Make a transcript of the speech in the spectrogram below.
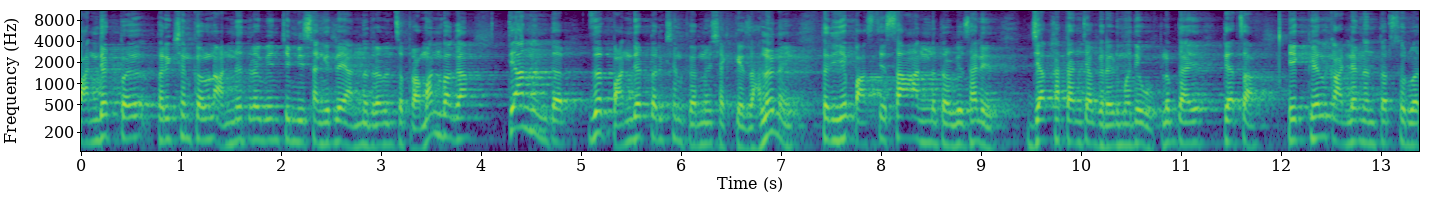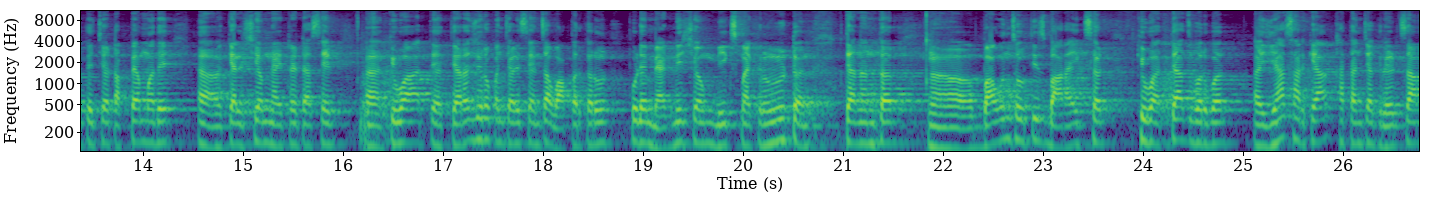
पांदट प परीक्षण करून अन्नद्रव्यांचे मी सांगितले अन्नद्रव्यांचं प्रमाण बघा. त्यानंतर जर पांदट परीक्षण करणं शक्य झालं नाही तर हे पाच ते सहा अन्नद्रव्य झाले ज्या खतांच्या ग्रेडमध्ये उपलब्ध आहे. त्याचा एक फेल काढल्यानंतर सुरुवातीच्या टप्प्यामध्ये कॅल्शियम नायट्रेट असेल किंवा ते- तेरा झिरो पंचेचाळीस यांचा वापर करून पुढे मॅग्नेशियम मिक्स मायक्रोन्यूटन त्यानंतर बावन्न चौतीस बारा एकसष्ट किंवा त्याचबरोबर ह्यासारख्या खतांच्या ग्रेडचा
